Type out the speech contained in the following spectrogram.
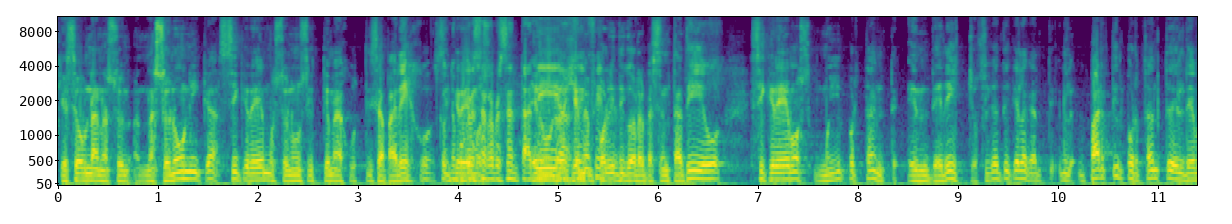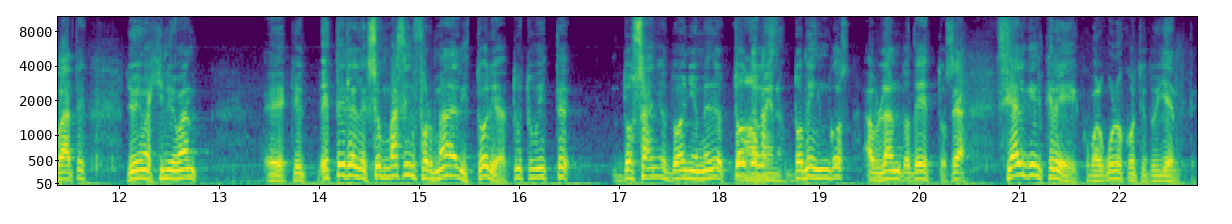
que sea una nación, nación única, sí creemos en un sistema de justicia parejo, sí creemos en un régimen político representativo, sí creemos, muy importante, en derechos. Fíjate que la parte importante del debate, yo me imagino, Iván, eh, que esta es la elección más informada de la historia. Tú tuviste dos años, dos años y medio, todos los domingos hablando de esto. O sea, si alguien cree, como algunos constituyentes,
